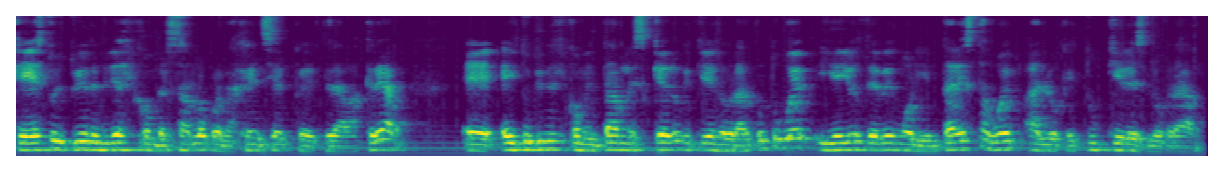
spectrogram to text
Que esto tú ya tendrías que conversarlo con la agencia que te la va a crear. Eh, y tú tienes que comentarles qué es lo que quieres lograr con tu web y ellos deben orientar esta web a lo que tú quieres lograr.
